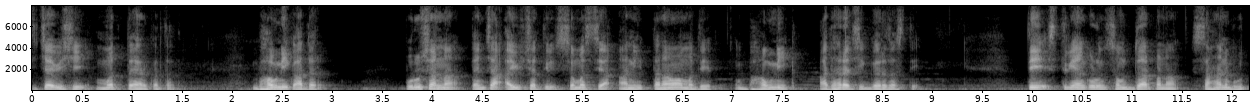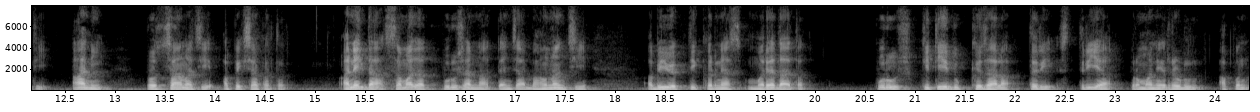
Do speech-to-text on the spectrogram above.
तिच्याविषयी मत तयार करतात. भावनिक आदर पुरुषांना त्यांच्या आयुष्यातील समस्या आणि तणावामध्ये भावनिक आधाराची गरज असते. ते स्त्रियांकडून समजदारपणा सहानुभूती आणि प्रोत्साहनाची अपेक्षा करतात. अनेकदा समाजात पुरुषांना त्यांच्या भावनांची अभिव्यक्ती करण्यास मर्यादा येतात. पुरुष कितीही दुःख झाला तरी स्त्रियाप्रमाणे रडून आपण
